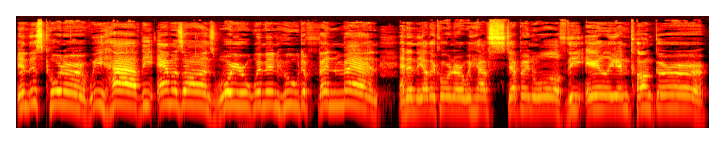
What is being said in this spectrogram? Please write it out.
In this corner, we have the Amazons, warrior women who defend man. And in the other corner, we have Steppenwolf, the alien conqueror.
